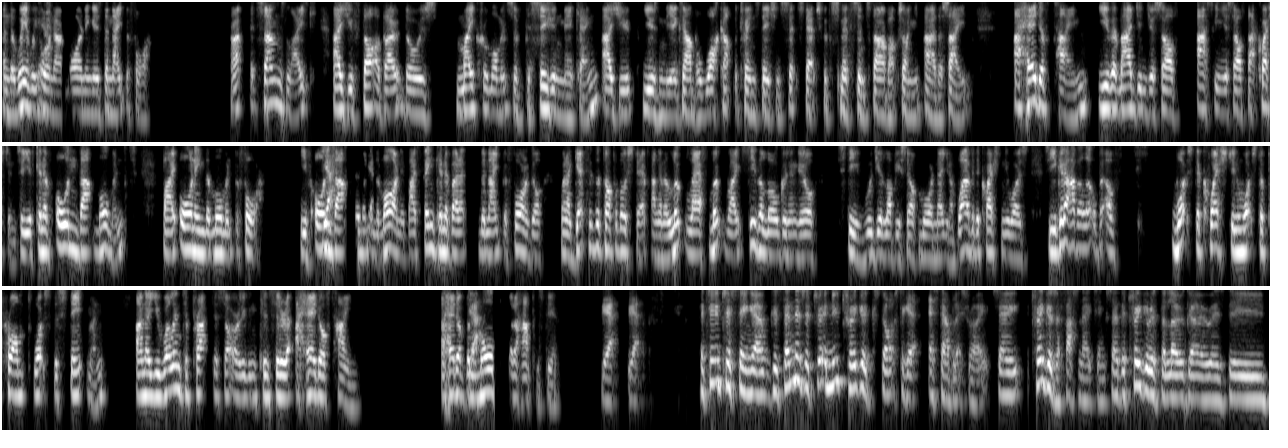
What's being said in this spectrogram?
and the way we yeah. own our morning is the night before. Right? It sounds like as you've thought about those micro moments of decision making, as you using the example, walk up the train station, steps with Smiths and Starbucks on either side. Ahead of time, you've imagined yourself asking yourself that question. So you've kind of owned that moment by owning the moment before. You've owned yeah. that moment yeah. in the morning by thinking about it the night before and go, when I get to the top of those steps, I'm going to look left, look right, see the logos and go, Steve, would you love yourself more than that? You know, whatever the question was. So you're going to have a little bit of what's the question, what's the prompt, what's the statement, and are you willing to practice it or even consider it ahead of time, ahead of the yeah. moment that it happens to you? Yeah, yeah. It's interesting because uh, then there's a, tr- a, new trigger starts to get established, right? So triggers are fascinating. So the trigger is the logo, is the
